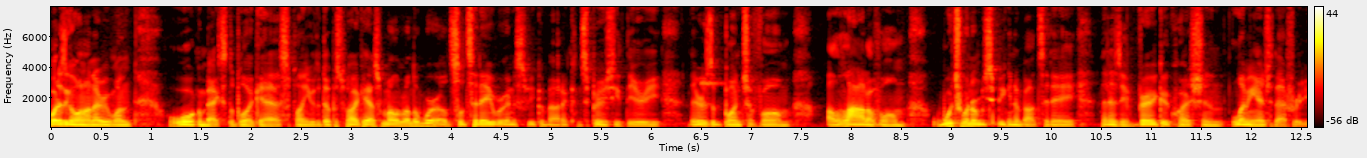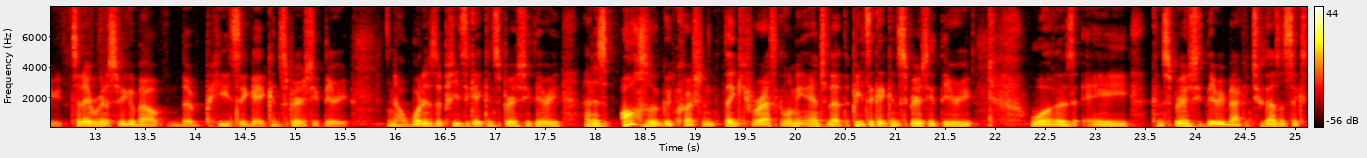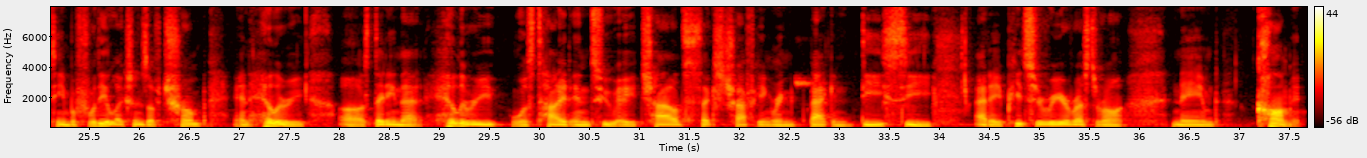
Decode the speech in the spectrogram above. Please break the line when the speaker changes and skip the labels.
What is going on, everyone? Welcome back to the podcast, playing you the dopest podcast from all around the world. So today we're going to speak about a conspiracy theory. There's a bunch of them, a lot of them. Which one are we speaking about today? That is a very good question. Let me answer that for you. Today we're going to speak about the Pizzagate conspiracy theory. Now, what is the Pizzagate conspiracy theory? That is also a good question. Thank you for asking. Let me answer that. The Pizzagate conspiracy theory was a conspiracy theory back in 2016 before the elections of Trump and Hillary, uh, stating that Hillary was tied into a child sex trafficking ring back in D.C. at a pizzeria restaurant named Comet.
